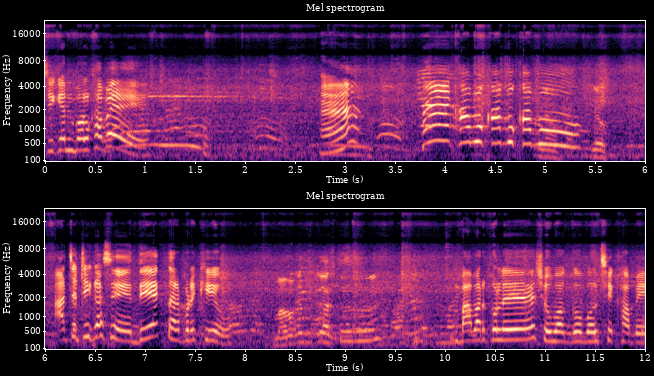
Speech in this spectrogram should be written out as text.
চিকেন বল খাবে? হ্যাঁ? হ্যাঁ খাব খাব খাব। আচ্ছা ঠিক আছে দেখ তারপরে দেবে বাবার কোলে সৌভাগ্য বলছে খাবে।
